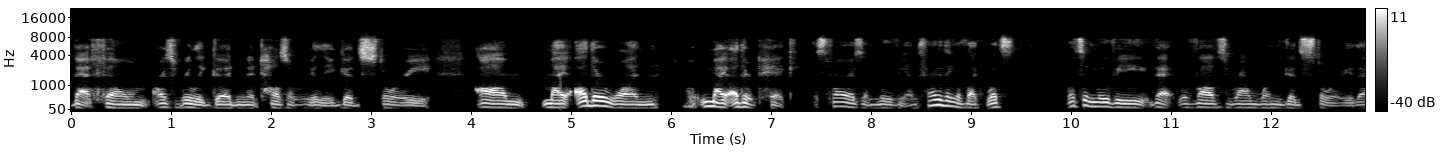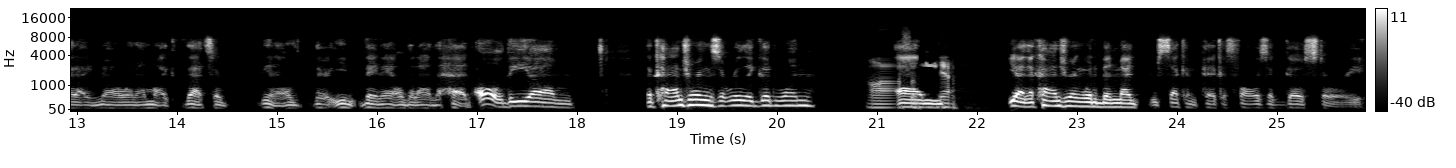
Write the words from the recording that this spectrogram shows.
that film are is really good, and it tells a really good story. Um, my other one my other pick as far as a movie i'm trying to think of like what's what's a movie that revolves around one good story that i know and i'm like that's a you know they they nailed it on the head oh the um the conjuring's a really good one Awesome. um yeah. Yeah the conjuring would have been my second pick as far as a ghost story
